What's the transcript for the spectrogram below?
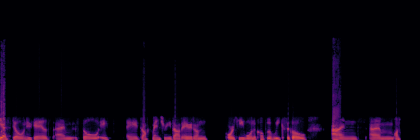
Yes, Joe, New Gaels. Um, so it's a documentary that aired on RT1 a couple of weeks ago, and um, I'd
